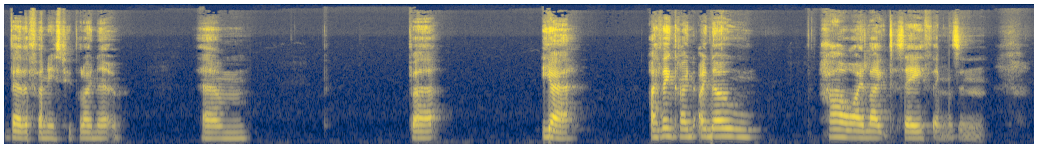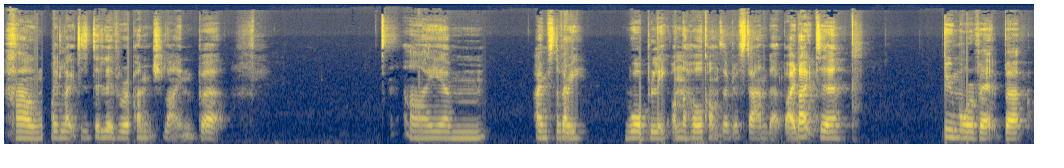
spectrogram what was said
they're the funniest people I know. Um, but yeah, I think I, I know how I like to say things and how I'd like to deliver a punchline, but I um I'm still very wobbly on the whole concept of stand up. I'd like to do more of it, but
